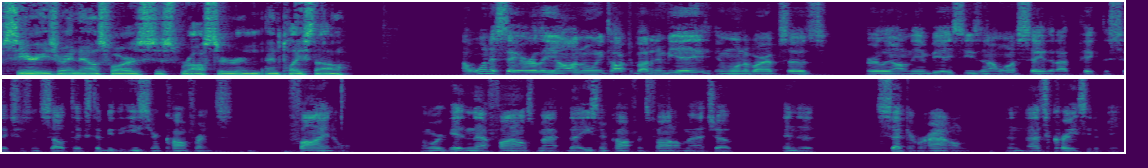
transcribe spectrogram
series right now, as far as just roster and, and play style. I want to say early on when we talked about NBA in one of our episodes early on in the NBA season, I want to say that I picked the Sixers and Celtics to be the Eastern Conference final, and we're getting that finals mat that Eastern Conference final matchup in the second round, and that's crazy to me.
